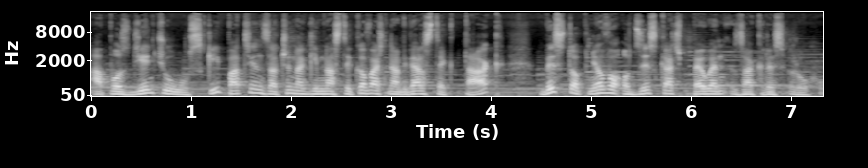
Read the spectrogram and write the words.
a po zdjęciu łuski pacjent zaczyna gimnastykować nadgarstek tak, by stopniowo odzyskać pełen zakres ruchu.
